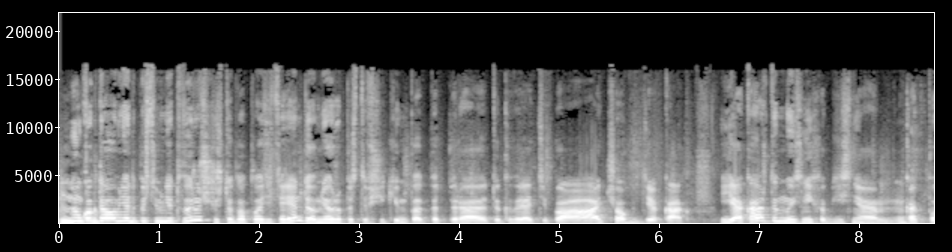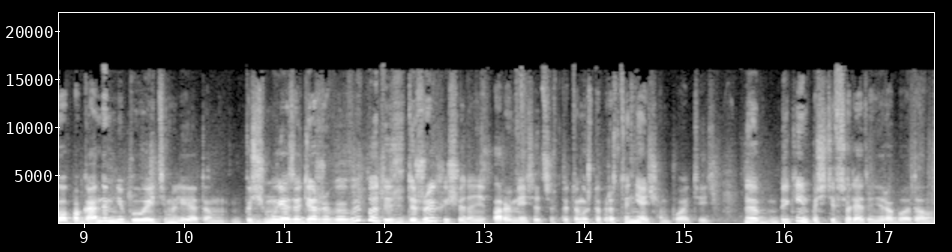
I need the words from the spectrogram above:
Ну, когда у меня, допустим, нет выручки, чтобы оплатить аренду, у меня уже поставщики подпирают и говорят, типа, а чё, где, как? Я каждому из них объясняю, как погано мне было этим летом. Почему mm-hmm. я задерживаю выплаты и задержу их еще на пару месяцев, потому что просто нечем платить. Ну, прикинь, почти все лето не работала.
